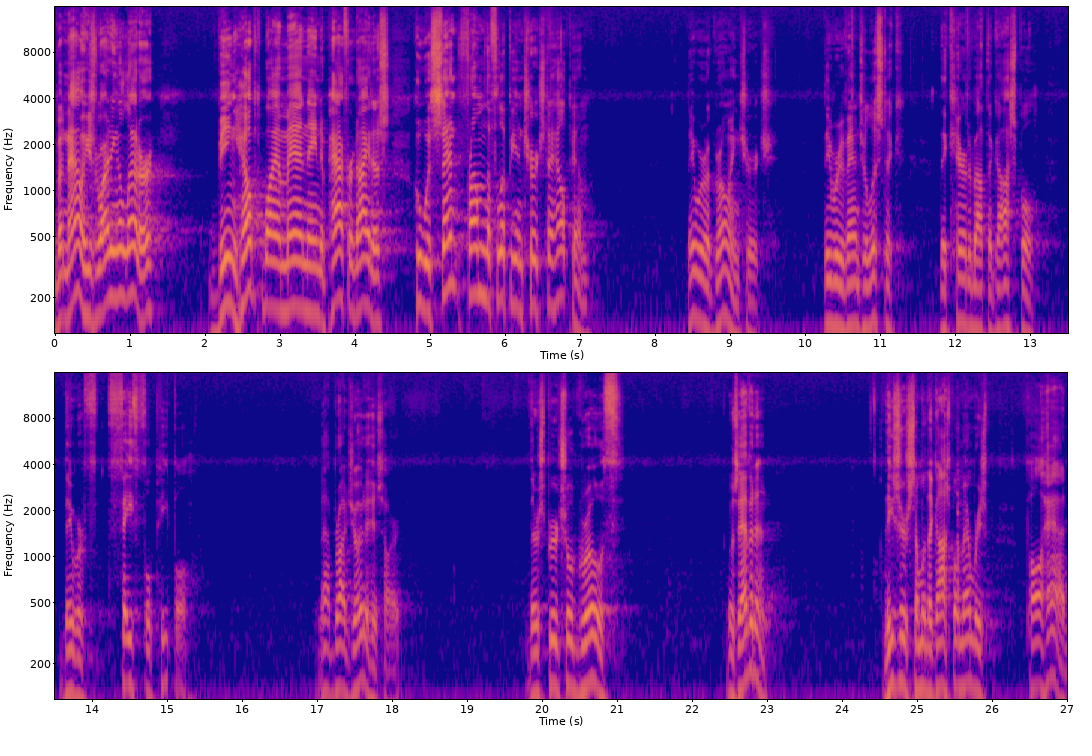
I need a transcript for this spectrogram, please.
But now he's writing a letter being helped by a man named Epaphroditus who was sent from the Philippian church to help him. They were a growing church, they were evangelistic, they cared about the gospel, they were faithful people. That brought joy to his heart. Their spiritual growth was evident. These are some of the gospel memories Paul had,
